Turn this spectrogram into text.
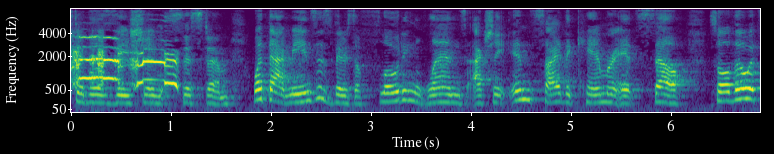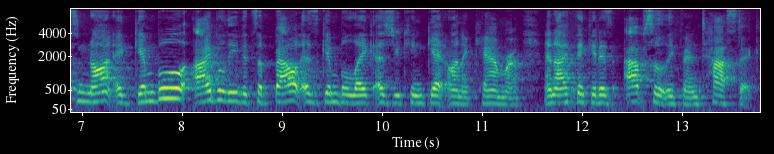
Stabilization System. What that means is there's a floating lens actually inside the camera itself. So although it's not a gimbal, I believe it's about as gimbal-like as you can get on a camera. And I think it is absolutely fantastic.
